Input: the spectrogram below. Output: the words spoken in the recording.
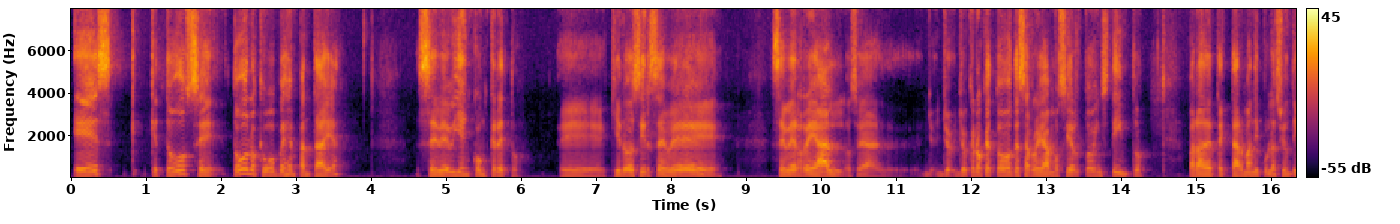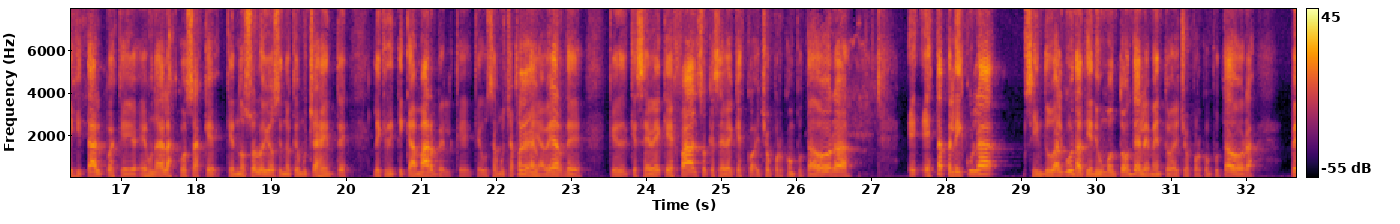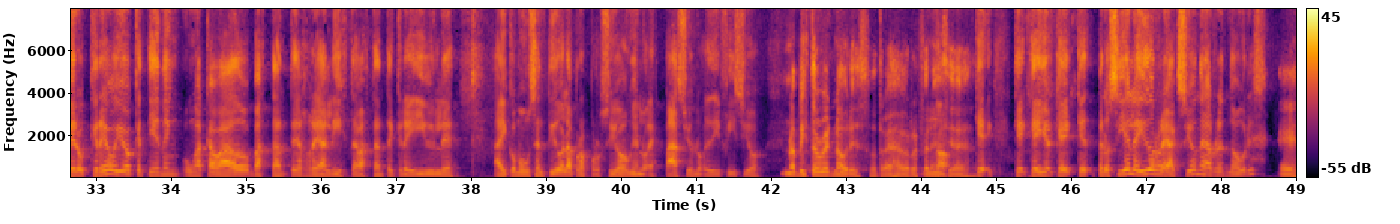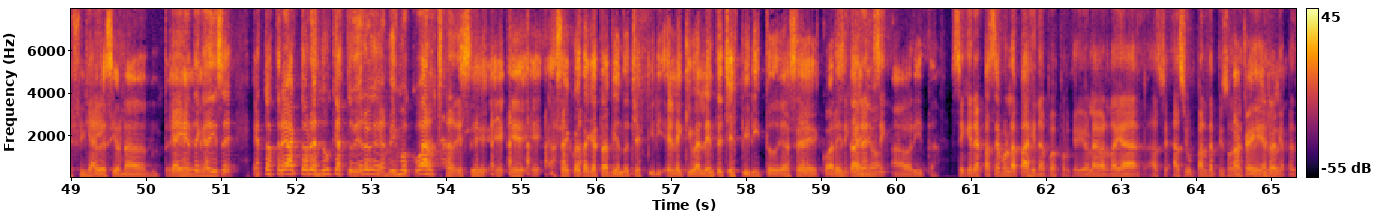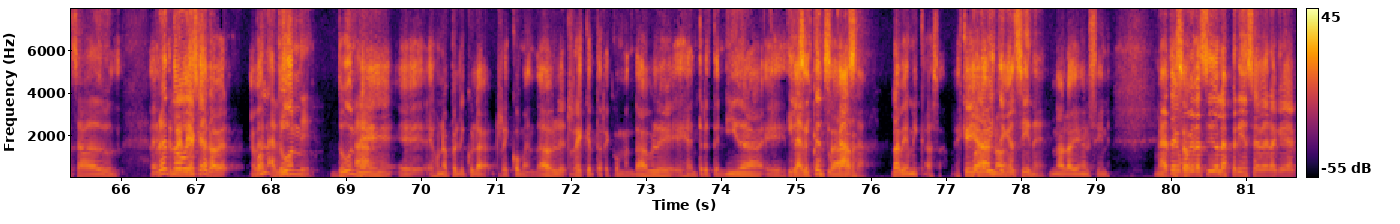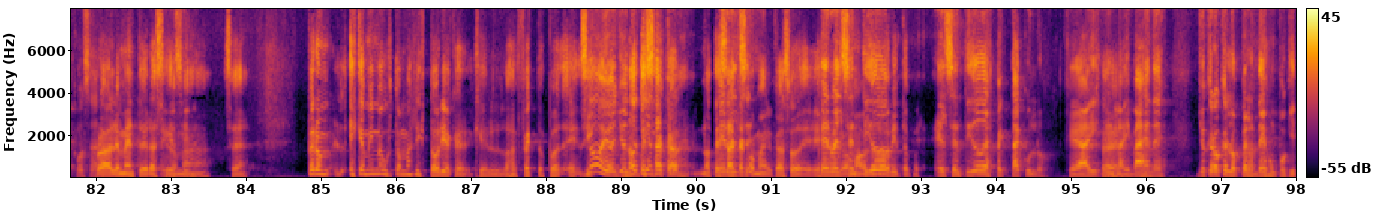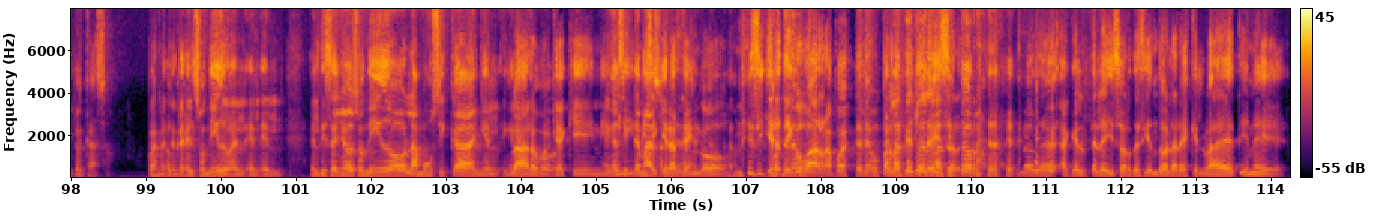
es que, todo, se, todo lo que vos ves en pantalla se ve bien concreto. Eh, quiero decir, se ve, se ve real. O sea, yo, yo- yo creo que todos desarrollamos cierto instinto para detectar manipulación digital, pues que es una de las cosas que, que no solo yo, sino que mucha gente le critica a Marvel, que, que usa mucha Sí. pantalla verde, que, que se ve que es falso, que se ve que es hecho por computadora. E- Esta película, sin duda alguna, tiene un montón de elementos hechos por computadora, pero creo yo que tienen un acabado bastante realista, bastante creíble. Hay como un sentido de la proporción en los espacios, los edificios. ¿No has visto Red Notice? Otra vez hago referencia. No, que, que, que yo- que- que- pero sí he leído reacciones a Red Notice, es que hay- impresionante. que hay gente que dice, estos tres actores nunca estuvieron en el mismo cuarto. dice. Sí, eh, eh, eh, hace cuenta que estás viendo Chespirito, el equivalente Chespirito de hace 40 querés- años si- ahorita. Si querés pasemos la página, pues, porque yo la verdad ya hace, hace un par de episodios en lo que pensaba de Dune. En- Red Notice, pero a ver, a vos ver, la Dune, viste. Dune Ajá. es, eh, es una película recomendable, requete recomendable, es entretenida. eh, Y la viste en tu pensar. casa. La vi en mi casa. Es que No ya la viste no, en el cine. no la vi en el cine. Imagínate Eso- cómo hubiera sido la experiencia de ver aquella cosa. Probablemente hubiera sido más. sí. Pero es que a mí me gustó más la historia que, que los efectos. Pues, eh, sí, No, yo- yo no te te, entiendo, saca, pero- no te pero saca como en el caso de esta pero el sentido- ahorita. pues. El sentido de espectáculo que hay Sí. en las imágenes, yo creo que lo perdés un poquito en casa. Pues me entiendes. Ok. El sonido, el, el- el- el diseño de sonido, la música en el. en Claro, equipo. porque aquí ni, en el ni- sistema ni de- siquiera tengo, ni siquiera tenés tengo un- barra, pues. Tener un parlantito de transistor. No, de- aquel televisor de 100 dólares que el VAE tiene.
